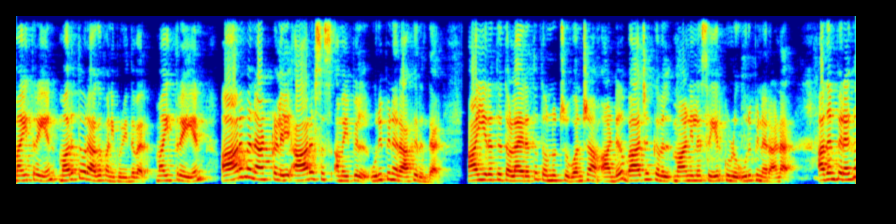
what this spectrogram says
மைத்ரேயன் மருத்துவராக பணிபுரிந்தவர். மைத்ரேயன் ஆரம்ப நாட்களில் ஆர்எஸ்எஸ் அமைப்பில் உறுப்பினராக இருந்தார். ஆயிரத்து தொள்ளாயிரத்து தொன்னூற்று ஒன்றாம் ஆண்டு பாஜகவில் மாநில செயற்குழு உறுப்பினரானார். அதன் பிறகு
